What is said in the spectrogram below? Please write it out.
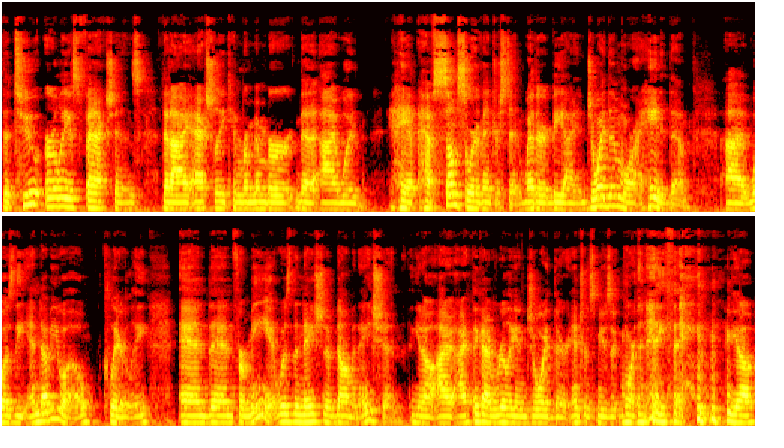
the two earliest factions that I actually can remember that I would have, have some sort of interest in, whether it be I enjoyed them or I hated them, uh, was the NWO, clearly. And then for me, it was the Nation of Domination. You know, I, I think I really enjoyed their entrance music more than anything. you know,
